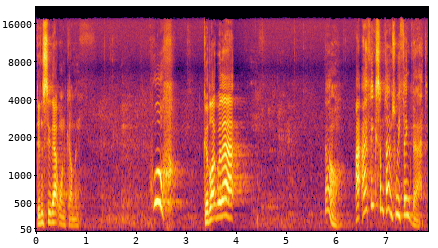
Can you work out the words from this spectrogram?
didn't see that one coming. Whew, good luck with that. No, I, think sometimes we think that.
